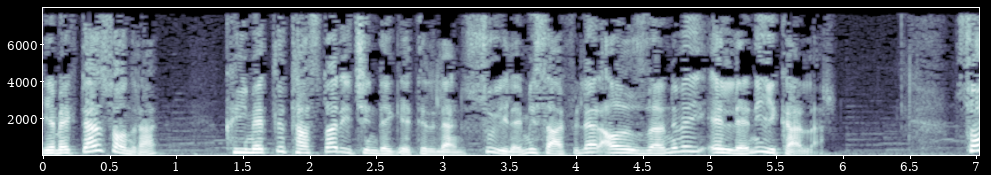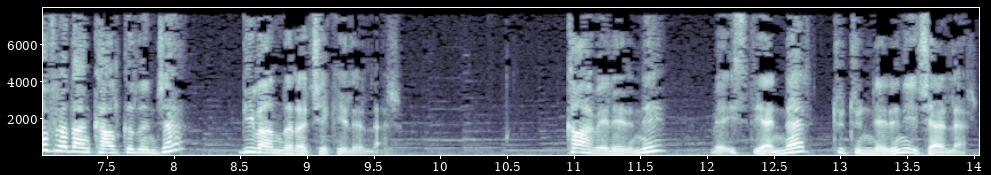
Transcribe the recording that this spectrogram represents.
Yemekten sonra kıymetli taslar içinde getirilen su ile misafirler ağızlarını ve ellerini yıkarlar. Sofradan kalkılınca divanlara çekilirler. Kahvelerini ve isteyenler tütünlerini içerler.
